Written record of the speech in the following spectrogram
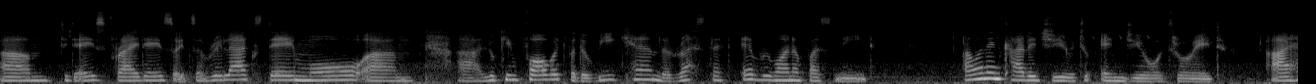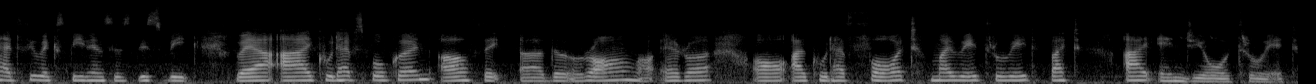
Um, today is Friday, so it's a relaxed day. More um, uh, looking forward for the weekend, the rest that every one of us need. I want to encourage you to endure through it. I had few experiences this week where I could have spoken of the uh, the wrong or error, or I could have fought my way through it, but I endured through it.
